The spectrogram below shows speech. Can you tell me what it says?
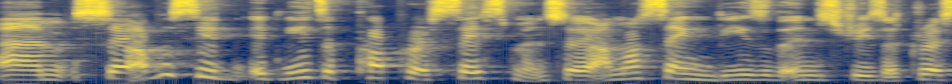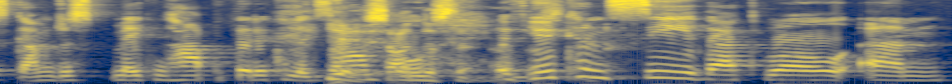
um, so obviously it, needs a proper assessment. So I'm not saying these are the industries at risk. I'm just making hypothetical examples. Yes, I understand, If you can see that, well. Um,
